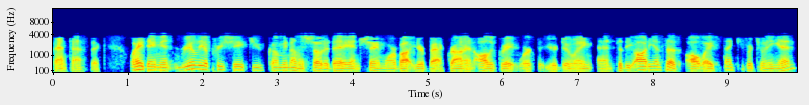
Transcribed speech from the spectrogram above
Fantastic. Well, hey, Damien, really appreciate you coming on the show today and sharing more about your background and all the great work that you're doing. And to the audience, as always, thank you for tuning in.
